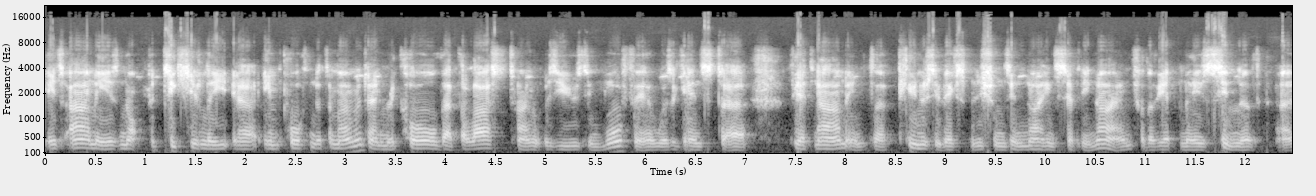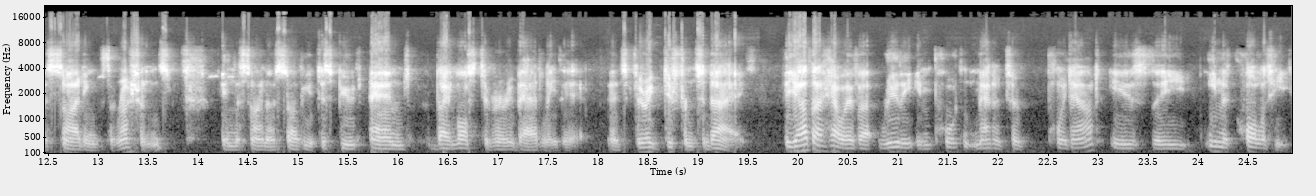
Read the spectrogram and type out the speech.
Its army is not particularly uh, important at the moment, and recall that the last time it was used in warfare was against uh, Vietnam in the punitive expeditions in 1979 for the Vietnamese sin of uh, siding with the Russians in the Sino Soviet dispute, and they lost very badly there. It's very different today. The other, however, really important matter to point out is the inequality,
